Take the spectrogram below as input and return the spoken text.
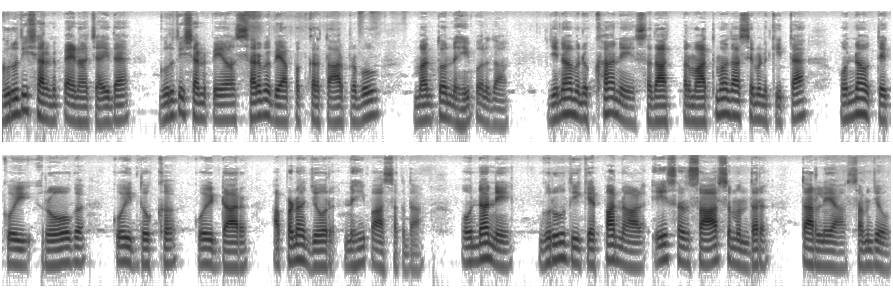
ਗੁਰੂ ਦੀ ਸ਼ਰਨ ਪੈਣਾ ਚਾਹੀਦਾ ਹੈ। ਗੁਰੂ ਦੀ ਸ਼ਰਨ ਪਿਆ ਸਰਬ ਵਿਆਪਕ ਕਰਤਾਰ ਪ੍ਰਭੂ, ਮਨ ਤੋਂ ਨਹੀਂ ਭੁੱਲਦਾ। ਜਿਨ੍ਹਾਂ ਮਨੁੱਖਾਂ ਨੇ ਸਦਾ ਪਰਮਾਤਮਾ ਦਾ ਸਿਮਰਨ ਕੀਤਾ ਉਹਨਾਂ ਉੱਤੇ ਕੋਈ ਰੋਗ, ਕੋਈ ਦੁੱਖ, ਕੋਈ ਡਰ ਆਪਣਾ ਜ਼ੋਰ ਨਹੀਂ ਪਾ ਸਕਦਾ। ਉਹਨਾਂ ਨੇ ਗੁਰੂ ਦੀ ਕਿਰਪਾ ਨਾਲ ਇਹ ਸੰਸਾਰ ਸਮੁੰਦਰ ਤਰ ਲਿਆ, ਸਮਝੋ।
